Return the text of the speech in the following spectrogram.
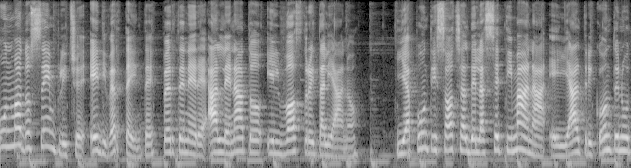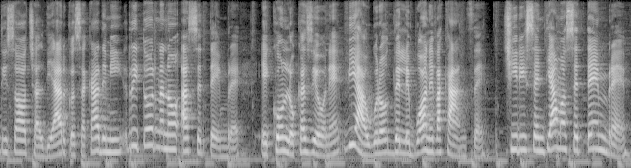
Un modo semplice e divertente per tenere allenato il vostro italiano. Gli appunti social della settimana e gli altri contenuti social di Arcos Academy ritornano a settembre e con l'occasione vi auguro delle buone vacanze. Ci risentiamo a settembre!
